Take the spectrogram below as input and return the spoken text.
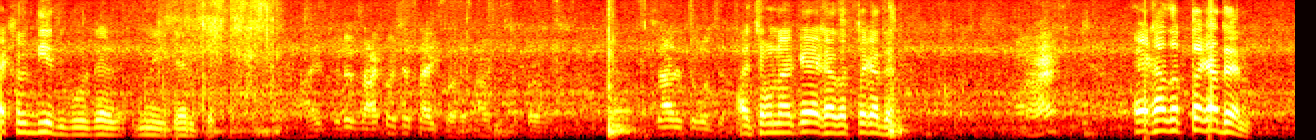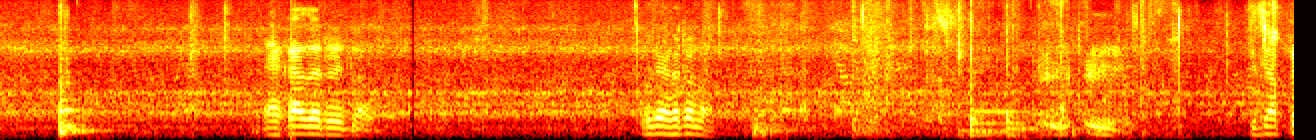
একসাথে দিয়ে দিব ওটা মানে করে আর না। বলছে। আচ্ছা ওনাকে এক হাজার টাকা দেন। হ্যাঁ? এক হাজার টাকা দেন। এক হাজার লাও। ওই যে এক হাজার লাও যদি আপনি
